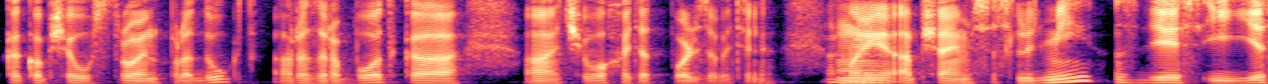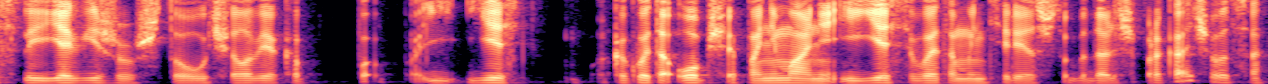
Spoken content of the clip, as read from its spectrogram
как вообще устроен продукт, разработка, а, чего хотят пользователи. Мы общаемся с людьми здесь, и если я вижу, что у человека есть какое-то общее понимание и есть в этом интерес, чтобы дальше прокачиваться,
